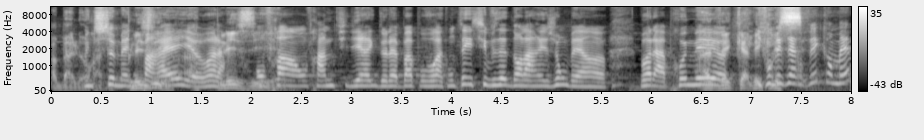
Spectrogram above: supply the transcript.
Ah bah alors, Une semaine plaisir, pareille, euh, voilà. plaisir. On fera, on fera un petit direct de là-bas pour vous raconter. Et si vous êtes dans la région, ben euh, voilà, prenez. Avec- avec il faut les- réserver quand même?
